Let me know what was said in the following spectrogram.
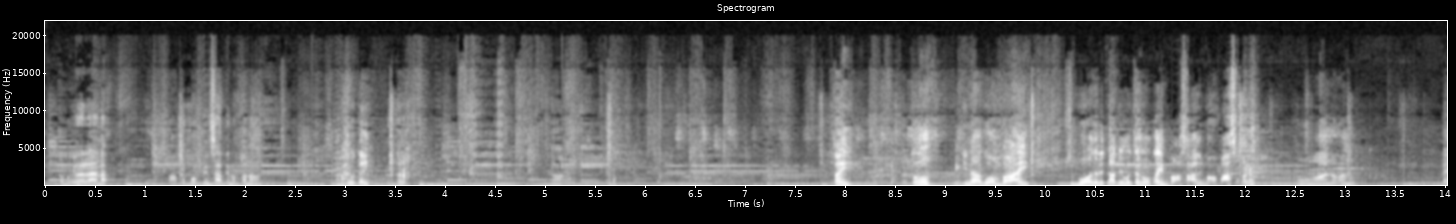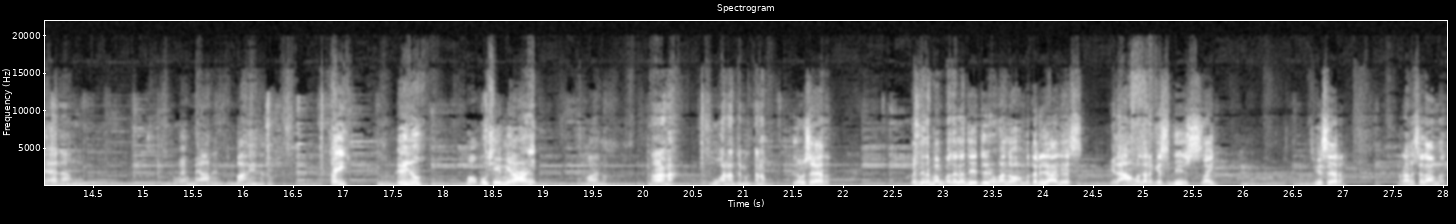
Huwag ka maglala, anak. Makapabor din sa atin ng panahon. Sige po, tay. Tara. Tay, ito, may ginagawang bahay. Subukan ulit natin magtanong, tay. Baka sakali makapasok ka na. Oo nga, anak, ano. Kaya lang, sino kayang may-ari nitong bahay na to? Tay, ayun oh. Baka po siya yung may-ari. Oo nga, ano. Tara, anak. Subukan natin magtanong. Hello, sir. Pwede na bang padala dito yung ano, materyales? Kailangan ko na rin kasi dito sa site. Sige, sir. Maraming salamat.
